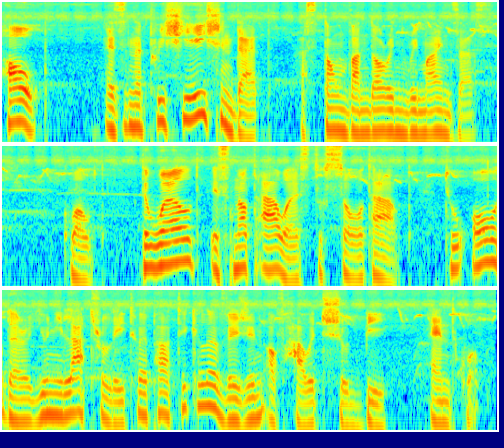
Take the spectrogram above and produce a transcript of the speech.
Hope as an appreciation that, as Thom Van Dooren reminds us, quote, the world is not ours to sort out, to order unilaterally to a particular vision of how it should be. End quote.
